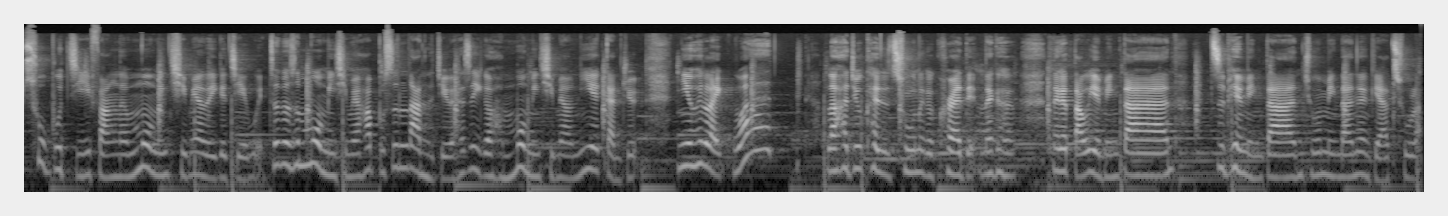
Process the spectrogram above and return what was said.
猝不及防的莫名其妙的一个结尾，真的是莫名其妙，它不是烂的结尾，它是一个很莫名其妙，你也感觉你也会 like what，然后他就开始出那个 credit 那个那个导演名单、制片名单、请问名单那个给他出来，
